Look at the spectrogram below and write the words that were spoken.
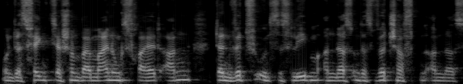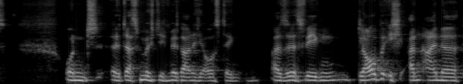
und das fängt ja schon bei Meinungsfreiheit an, dann wird für uns das Leben anders und das Wirtschaften anders. Und äh, das möchte ich mir gar nicht ausdenken. Also deswegen glaube ich an eine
